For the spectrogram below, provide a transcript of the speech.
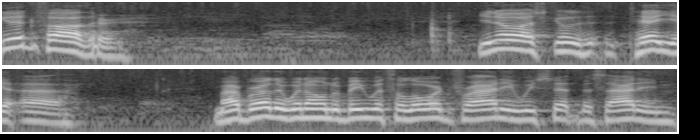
Good Father. You know, I was going to tell you, uh, my brother went on to be with the Lord Friday. We sat beside him.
